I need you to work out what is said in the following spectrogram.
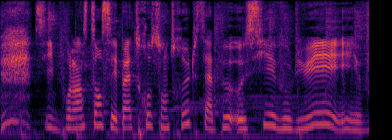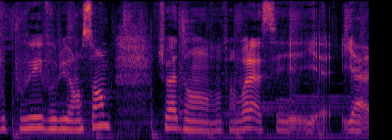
si pour l'instant c'est pas trop son truc, ça peut aussi évoluer et vous pouvez évoluer ensemble. Tu vois, dans, enfin voilà, c'est, il y a- il y a,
